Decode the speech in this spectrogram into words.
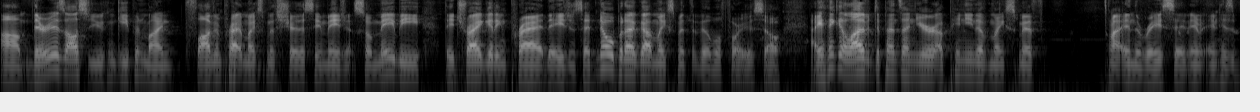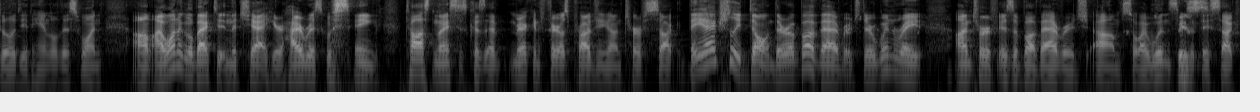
Um, there is also you can keep in mind Flavien Prat and Mike Smith share the same agent, so maybe they try getting Prat. The agent said no, but I've got Mike Smith available for you. So I think a lot of it depends on your opinion of Mike Smith uh, in the race and, and, his ability to handle this one. Um, I want to go back to in the chat here. High risk was saying toss nicest because American Pharoah's progeny on turf suck. They actually don't. They're above average. Their win rate on turf is above average. Um, so I wouldn't say that they suck.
